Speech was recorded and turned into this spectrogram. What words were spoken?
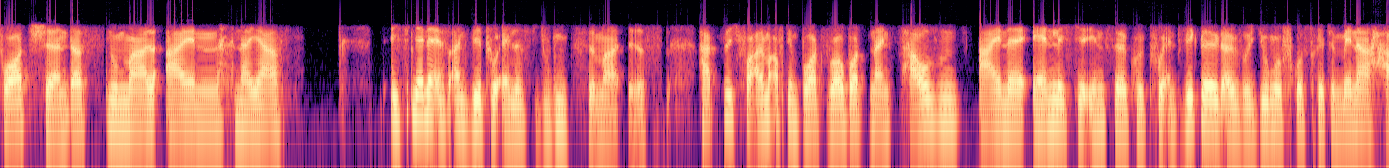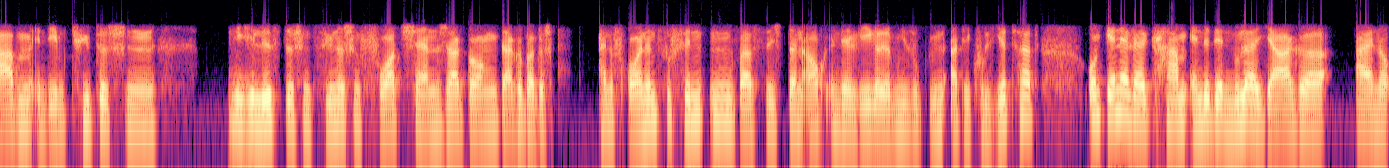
Fortune, das nun mal ein, naja, ich nenne es ein virtuelles Jugendzimmer ist, hat sich vor allem auf dem Board Robot 9000 eine ähnliche Inselkultur entwickelt. Also junge, frustrierte Männer haben in dem typischen nihilistischen, zynischen 4chan-Jargon darüber gesprochen, keine Freundin zu finden, was sich dann auch in der Regel misogyn artikuliert hat. Und generell kam Ende der Nullerjahre eine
